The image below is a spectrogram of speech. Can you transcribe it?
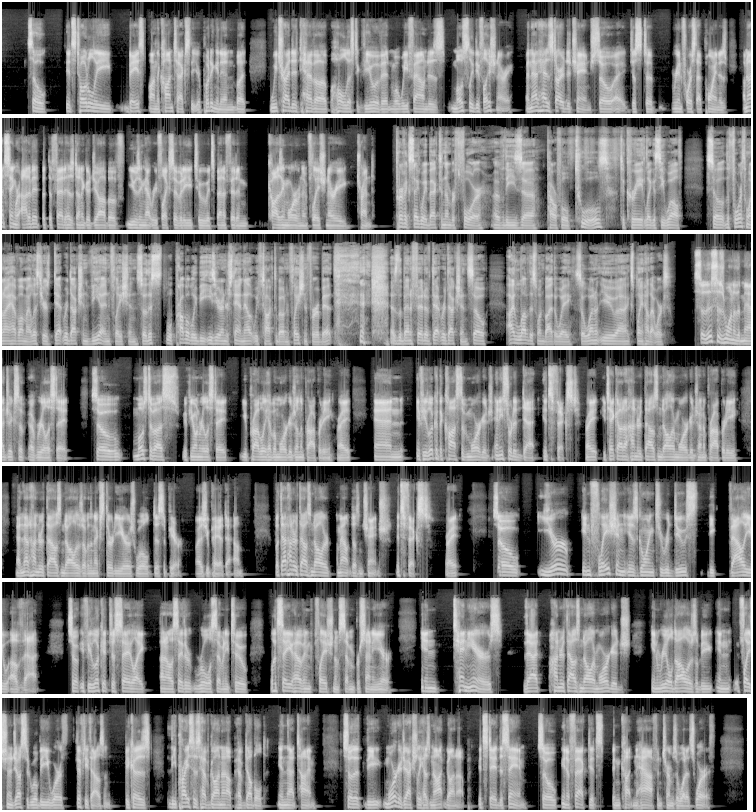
So it's totally based on the context that you're putting it in. But we tried to have a, holistic view of it. And what we found is mostly deflationary. And that has started to change. So uh, just to reinforce that point is I'm not saying we're out of it, but the Fed has done a good job of using that reflexivity to its benefit and causing more of an inflationary trend. Perfect segue back to number four of these uh, powerful tools to create legacy wealth. So the fourth one I have on my list here is debt reduction via inflation. So this will probably be easier to understand now that we've talked about inflation for a bit as the benefit of debt reduction. So I love this one, by the way. So why don't you uh, explain how that works? So this is one of the magics of, of real estate. So most of us, if you own real estate, you probably have a mortgage on the property, right? And if you look at the cost of mortgage, any sort of debt, it's fixed, right? You take out a $100,000 mortgage on a property, and that $100,000 over the next 30 years will disappear as you pay it down. But that $100,000 amount doesn't change, it's fixed, right? So your inflation is going to reduce the value of that. So if you look at just say, like, I don't know, let's say the rule of 72, let's say you have an inflation of 7% a year in 10 years, that $100,000 mortgage in real dollars will be in inflation adjusted will be worth 50,000 because the prices have gone up, have doubled in that time. So that the mortgage actually has not gone up. It stayed the same. So in effect, it's been cut in half in terms of what it's worth.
